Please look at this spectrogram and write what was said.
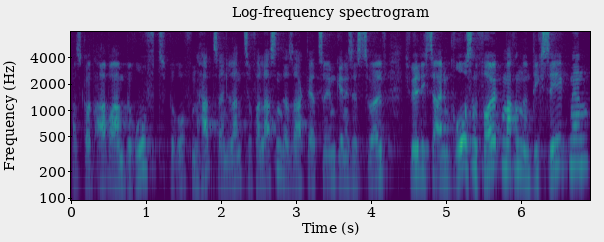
Als Gott Abraham beruft, berufen hat, sein Land zu verlassen, da sagt er zu ihm, Genesis 12, ich will dich zu einem großen Volk machen und dich segnen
